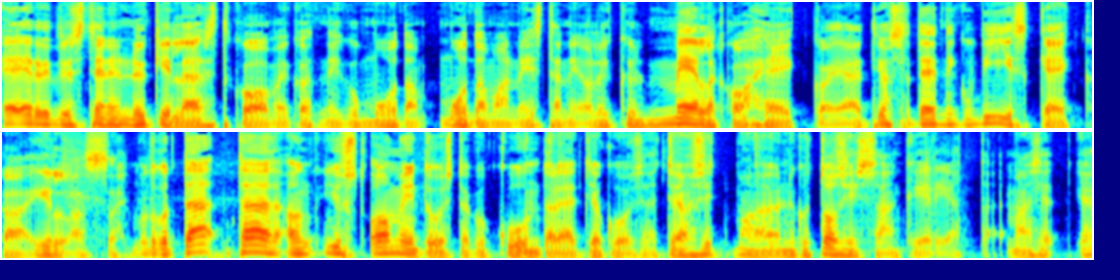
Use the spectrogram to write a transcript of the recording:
erityisesti ne nykiläiset koomikot, niinku muuta, muutama niistä, niin oli kyllä melko heikkoja. Et jos sä teet niinku viisi keikkaa illassa, Mutta kun tämä on just omituista, kun kuuntelee, että joku se, että sit mä oon niinku tosissaan kirjoittaa. Mä se, ja,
